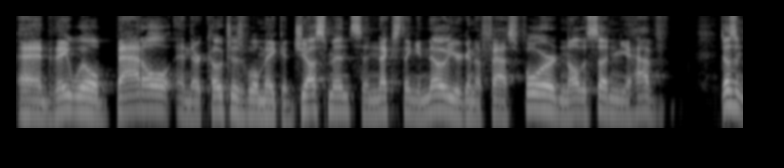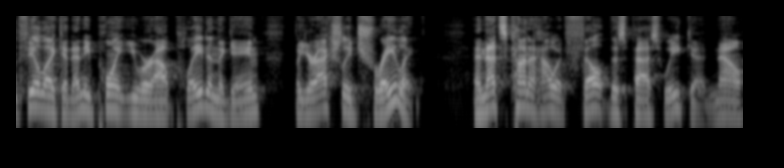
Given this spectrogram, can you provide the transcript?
and they will battle and their coaches will make adjustments and next thing you know you're going to fast forward and all of a sudden you have doesn't feel like at any point you were outplayed in the game but you're actually trailing and that's kind of how it felt this past weekend now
